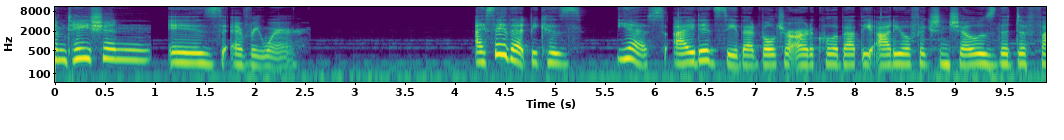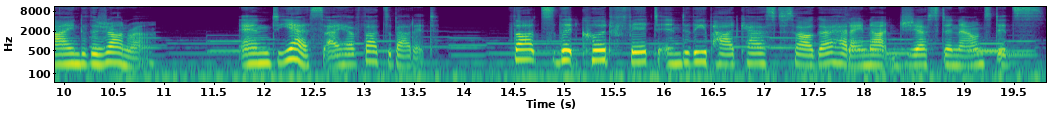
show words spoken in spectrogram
Temptation is everywhere. I say that because, yes, I did see that Vulture article about the audio fiction shows that defined the genre. And yes, I have thoughts about it. Thoughts that could fit into the podcast saga had I not just announced its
